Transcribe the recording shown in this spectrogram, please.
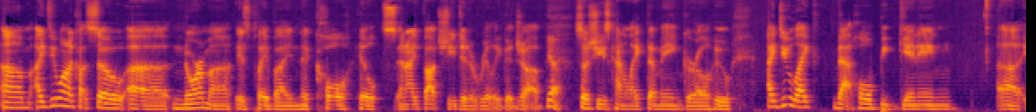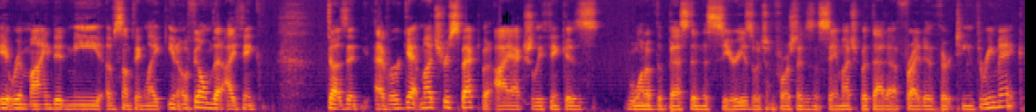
Um, I do want to. Call, so uh, Norma is played by Nichole Hiltz, and I thought she did a really good job. Yeah. So she's kind of like the main girl who, I do like that whole beginning. Uh, it reminded me of something like you know a film that I think doesn't ever get much respect, but I actually think is one of the best in the series, which unfortunately doesn't say much. But that uh, Friday the Thirteenth remake.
